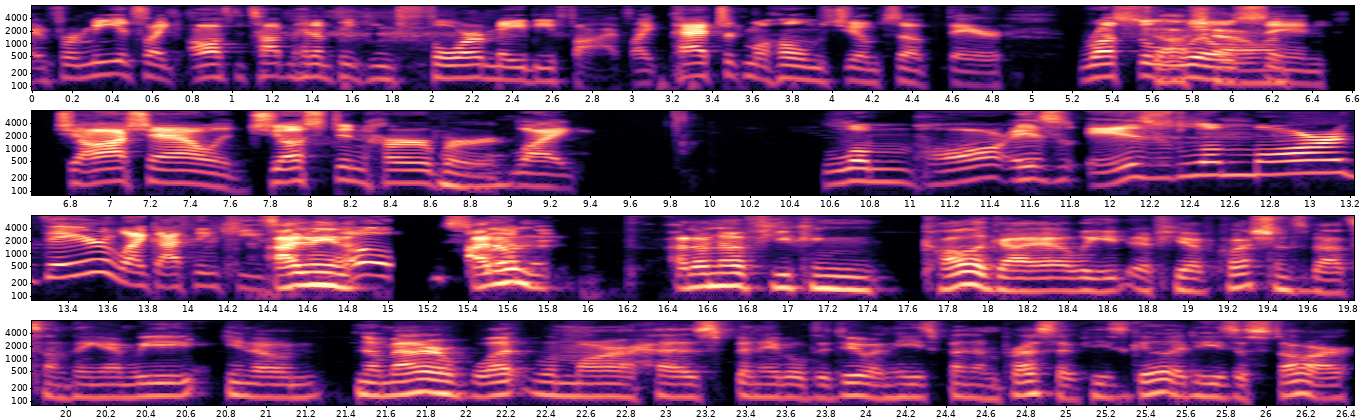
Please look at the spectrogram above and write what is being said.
And for me, it's like off the top of my head, I'm thinking four, maybe five. Like Patrick Mahomes jumps up there, Russell Josh Wilson, Allen. Josh Allen, Justin Herbert, mm-hmm. like Lamar is is Lamar there? Like I think he's. I mean, close, I don't. I don't know if you can call a guy elite if you have questions about something. And we, you know, no matter what Lamar has been able to do, and he's been impressive, he's good, he's a star.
